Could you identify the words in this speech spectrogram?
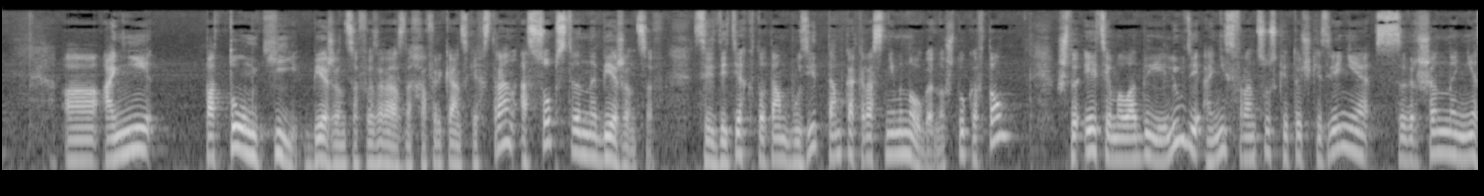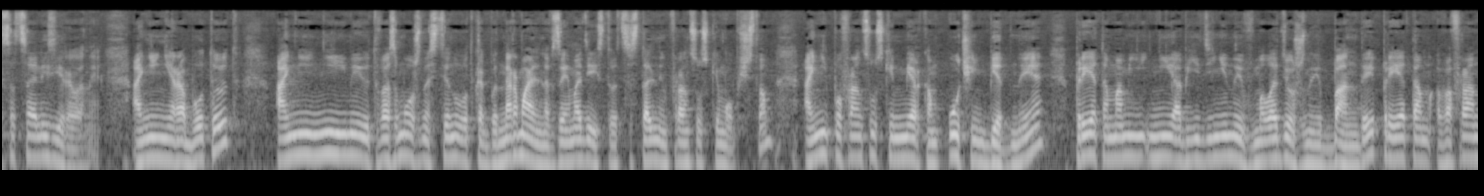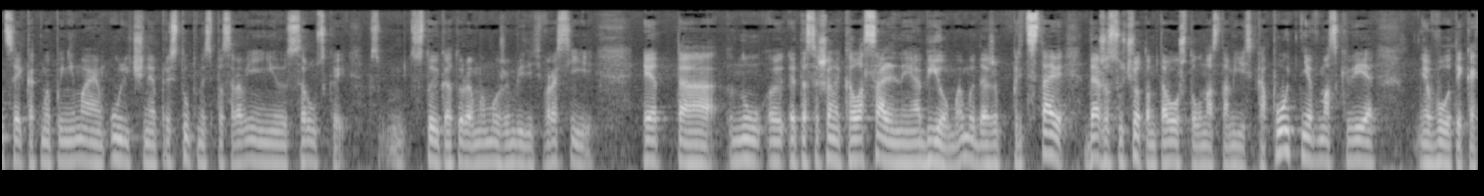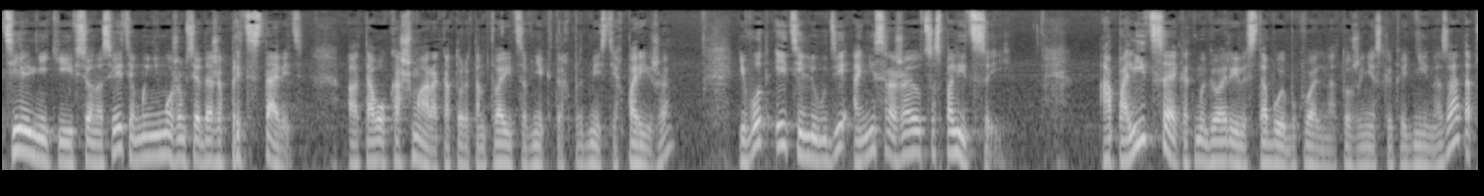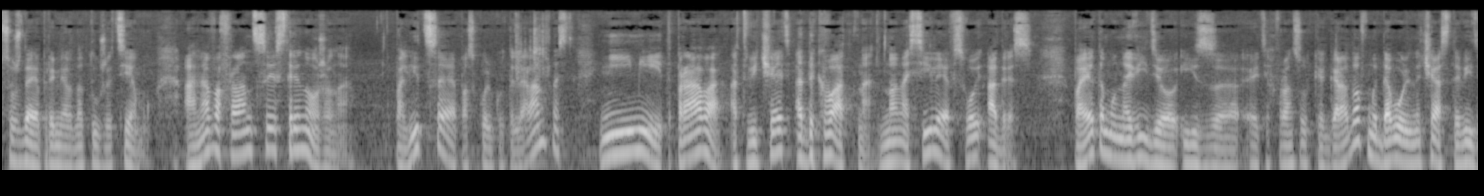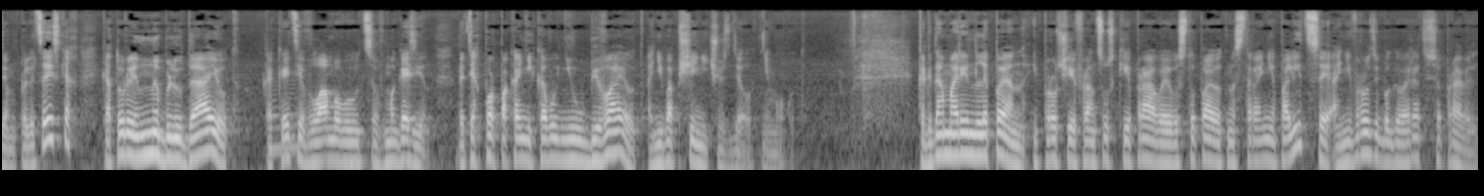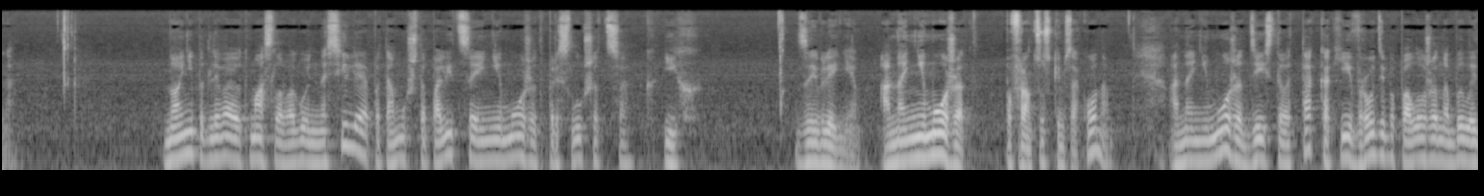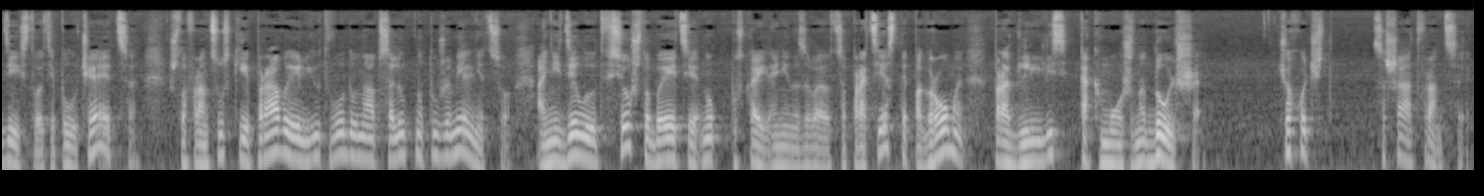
А, они потомки беженцев из разных африканских стран, а собственно беженцев среди тех, кто там бузит, там как раз немного. Но штука в том, что эти молодые люди, они с французской точки зрения совершенно не социализированы. Они не работают, они не имеют возможности, ну вот как бы нормально взаимодействовать с остальным французским обществом. Они по французским меркам очень бедные, при этом они не объединены в молодежные банды, при этом во Франции, как мы понимаем, уличная преступность по сравнению с русской, с той, которую мы можем видеть в России, это, ну, э, это совершенно колоссальные объемы. Мы даже представить, даже с учетом того, что у нас там есть Капотня в Москве, вот, и котельники, и все на свете, мы не можем себе даже представить а, того кошмара, который там творится в некоторых предместьях Парижа. И вот эти люди, они сражаются с полицией. А полиция, как мы говорили с тобой буквально тоже несколько дней назад, обсуждая примерно ту же тему, она во Франции стреножена полиция, поскольку толерантность, не имеет права отвечать адекватно на насилие в свой адрес. Поэтому на видео из э, этих французских городов мы довольно часто видим полицейских, которые наблюдают как mm-hmm. эти вламываются в магазин. До тех пор, пока никого не убивают, они вообще ничего сделать не могут. Когда Марин Ле Пен и прочие французские правые выступают на стороне полиции, они вроде бы говорят все правильно но они подливают масло в огонь насилия, потому что полиция не может прислушаться к их заявлениям. Она не может по французским законам, она не может действовать так, как ей вроде бы положено было действовать. И получается, что французские правые льют воду на абсолютно ту же мельницу. Они делают все, чтобы эти, ну, пускай они называются протесты, погромы, продлились как можно дольше. Что хочет США от Франции?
